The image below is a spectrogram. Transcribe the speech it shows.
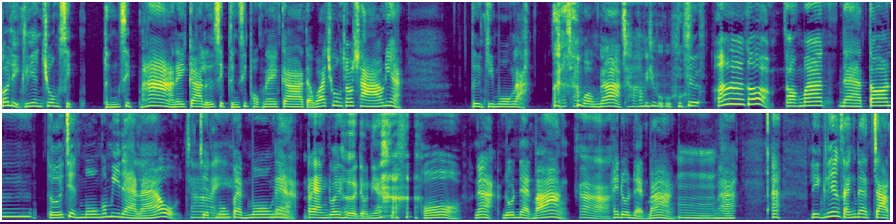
ก็หลีกเลี่ยงช่วง10ถึง15นาฬิกาหรือ10ถึง16นาฬิกา แต่ว่าช่วงเช้าเช้าๆเนี่ย ตื่นกี่โมงล่ะมองหน้าเช้าอยู่คืออ่าก็ออกมาแดดตอนเออเจ็ดโมงก็มีแดดแล้วใช่เจ็ดโมงแปดโมงแดเนี่ยดแรงด้วยเหอะเดี๋ยวเนี้ยโอ้น่ะ โดนแดดบ้างค่ะให้โดนแดดบ้างอืมนะคะอะ หลีกเลี่ยงแสงแดดจัด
